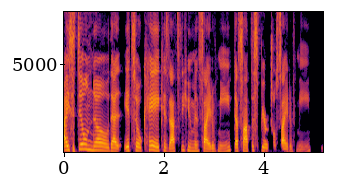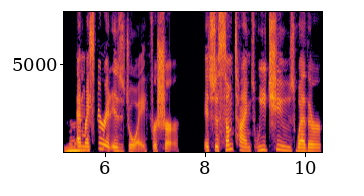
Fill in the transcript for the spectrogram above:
I still know that it's okay cuz that's the human side of me. That's not the spiritual side of me. And my spirit is joy for sure. It's just sometimes we choose whether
